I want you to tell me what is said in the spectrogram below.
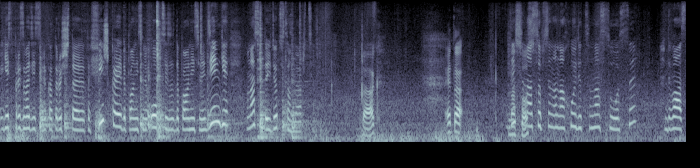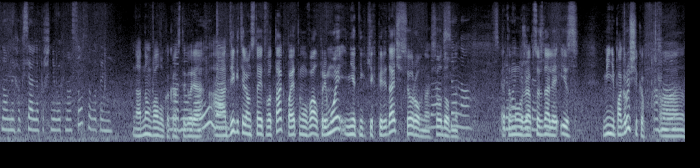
есть производители, которые считают это фишкой, дополнительные опции за дополнительные деньги. У нас это идет в стандарте. Так. Это Здесь насос. у нас, собственно, находятся насосы. Два основных аксиально-поршневых насоса, вот они. На одном валу, как На раз ты говоря. валу, А да. двигатель он стоит вот так, поэтому вал прямой, нет никаких передач, все ровно, Да, все удобно. всё на- Это мы уже обсуждали из мини-погрузчиков, Ага. а,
